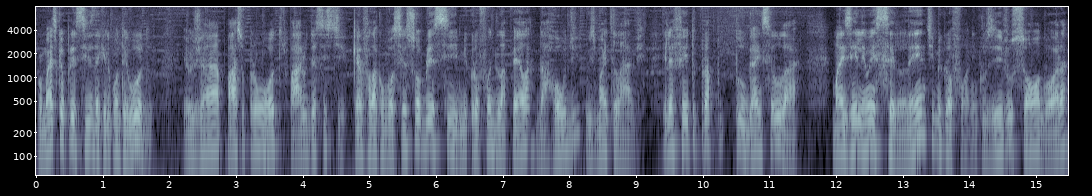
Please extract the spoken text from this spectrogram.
por mais que eu precise daquele conteúdo, eu já passo para um outro, paro de assistir. Quero falar com você sobre esse microfone de lapela da Rode, o Smart Lave. Ele é feito para plugar em celular mas ele é um excelente microfone, inclusive o som agora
